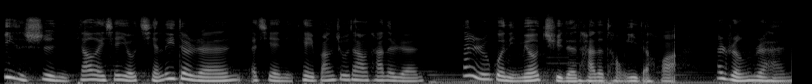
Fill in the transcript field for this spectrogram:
意思是你挑了一些有潜力的人，而且你可以帮助到他的人，但如果你没有取得他的同意的话，他仍然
